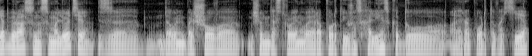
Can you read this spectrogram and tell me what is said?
Я добирался на самолете из э, довольно большого, еще недостроенного аэропорта Южно-Сахалинска до аэропорта в Ахе.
